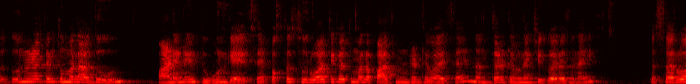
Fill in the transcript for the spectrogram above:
असं दोन वेळा तरी तुम्हाला अजून पाण्याने धुवून घ्यायचं आहे फक्त सुरुवातीला तुम्हाला पाच मिनटं ठेवायचं आहे नंतर ठेवण्याची गरज नाही. तर सर्व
